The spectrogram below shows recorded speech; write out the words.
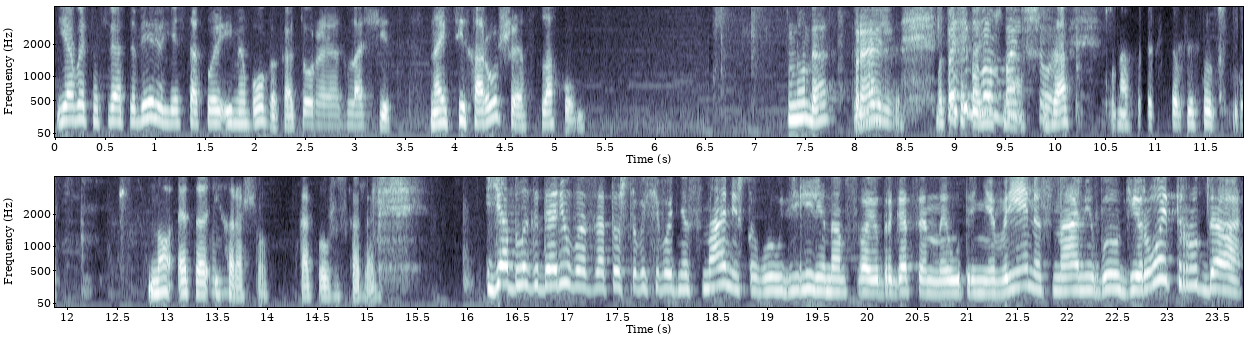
Я в это свято верю. Есть такое имя Бога, которое гласит найти хорошее в плохом. Ну да, правильно. Вот Спасибо это, конечно, вам большое. У нас это все присутствует. Но это и хорошо, как вы уже сказали. Я благодарю вас за то, что вы сегодня с нами, что вы уделили нам свое драгоценное утреннее время. С нами был герой труда,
